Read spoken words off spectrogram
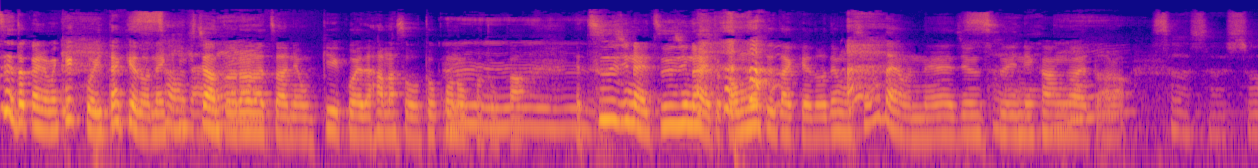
生とかにも結構いたけどね。ね。キキちゃんとララちゃんに大きい声で話す男の子とか、通じない通じないとか思ってたけど。でもそうだよね。純粋に考えたら。そうそうそう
